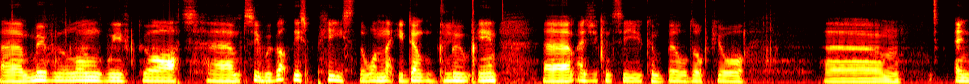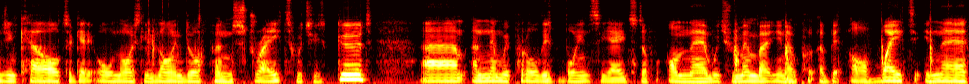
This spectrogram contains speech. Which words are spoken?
Um, moving along, we've got, um, see, we've got this piece, the one that you don't glue in. Um, as you can see, you can build up your um, engine cowl to get it all nicely lined up and straight which is good. Um, and then we put all this buoyancy aid stuff on there which remember you know put a bit of weight in there.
